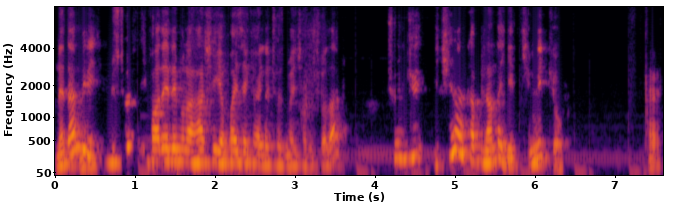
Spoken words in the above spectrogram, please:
Neden bir, bir söz ifade edemiyorlar, her şeyi yapay zeka ile çözmeye çalışıyorlar? Çünkü için arka planda yetkinlik yok. Evet.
